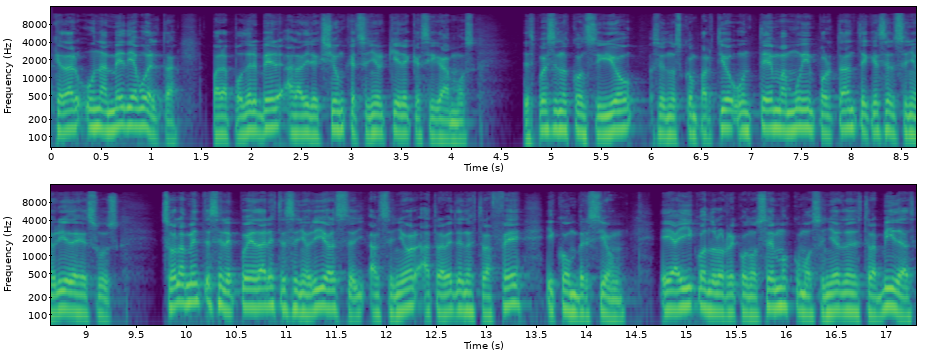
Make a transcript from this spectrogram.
que dar una media vuelta para poder ver a la dirección que el Señor quiere que sigamos. Después se nos consiguió, se nos compartió un tema muy importante que es el señorío de Jesús. Solamente se le puede dar este señorío al, Señor a través de nuestra fe y conversión. He ahí cuando lo reconocemos como Señor de nuestras vidas,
